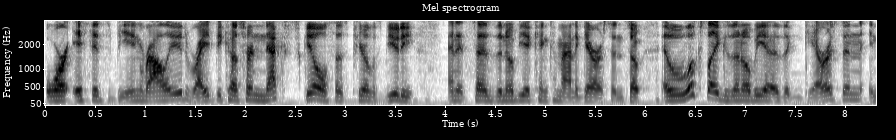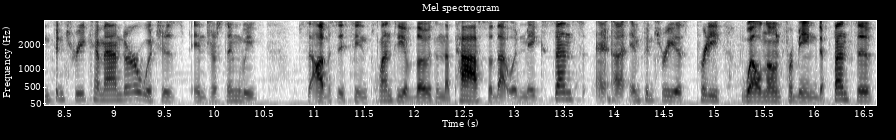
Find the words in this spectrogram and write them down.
or if it's being rallied right? Because her next skill says peerless beauty and it says Zenobia can command a garrison. So it looks like Zenobia is a garrison infantry commander which is interesting. We've obviously seen plenty of those in the past so that would make sense. Uh, infantry is pretty well known for being defensive.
